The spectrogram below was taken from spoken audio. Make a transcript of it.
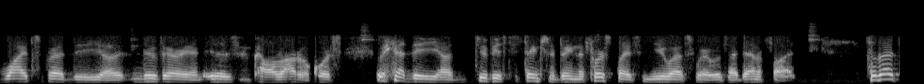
widespread the uh, new variant is in Colorado. Of course, we had the uh, dubious distinction of being the first place in the U.S. where it was identified. So that's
